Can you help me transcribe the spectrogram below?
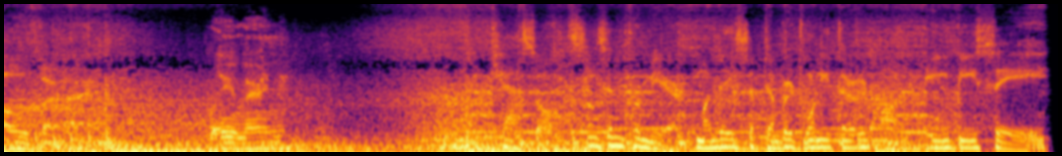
over. Will you marry me? Castle season premiere Monday, September 23rd on ABC.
